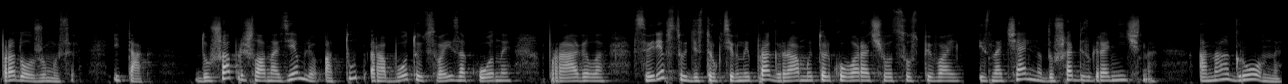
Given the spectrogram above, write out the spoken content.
Продолжу мысль. Итак, Душа пришла на Землю, а тут работают свои законы, правила, свирепствуют деструктивные программы, только уворачиваться успевай. Изначально душа безгранична. Она огромна,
